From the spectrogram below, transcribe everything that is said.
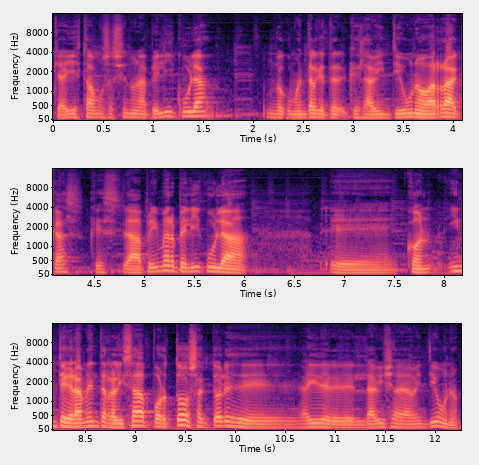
que ahí estábamos haciendo una película, un documental que, que es la 21 Barracas, que es la primera película eh, con, íntegramente realizada por todos actores de ahí de, de la Villa 21.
